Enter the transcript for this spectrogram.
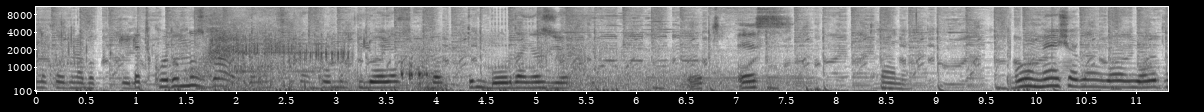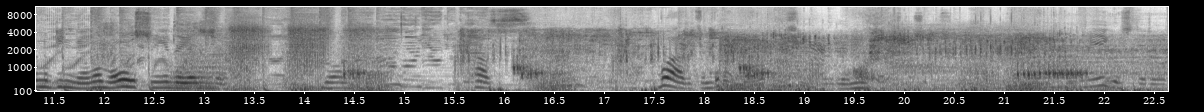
bunun koduna bakıp geliyorum. Evet kodumuz var. Ben komut bloğu yaz baktım bu oradan yazıyor. Evet S tane. Bunun ne yaşadığını yaradığını bilmiyorum ama olsun ya da yazacağım. Pas. Bu abicim bu da Neyi gösteriyor?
